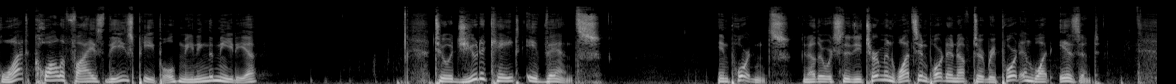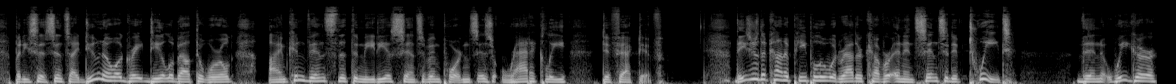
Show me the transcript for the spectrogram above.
what qualifies these people, meaning the media, to adjudicate events importance. In other words, to determine what's important enough to report and what isn't. But he says, since I do know a great deal about the world, I'm convinced that the media's sense of importance is radically defective. These are the kind of people who would rather cover an insensitive tweet than Uyghur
